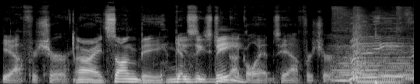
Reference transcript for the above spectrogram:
Yeah, for sure. All right, song B. Against Music these two B. knuckleheads, yeah, for sure. Believe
